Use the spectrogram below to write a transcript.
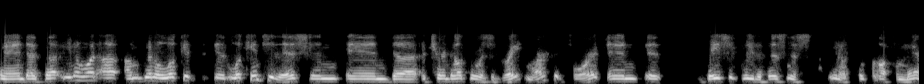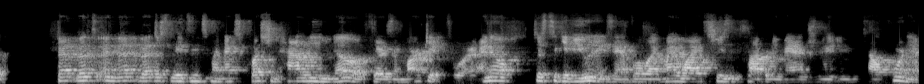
And I thought, you know what, I, am going to look at look into this, and and uh, it turned out there was a great market for it, and it, basically the business, you know, took off from there. That, that's, and that, that just leads into my next question. How do you know if there's a market for it? I know, just to give you an example, like my wife, she's in property management in California.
